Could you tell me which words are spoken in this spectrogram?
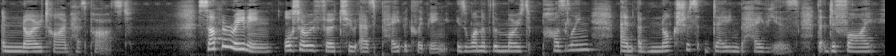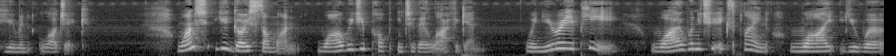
and no time has passed. Submarining, also referred to as paperclipping, is one of the most puzzling and obnoxious dating behaviors that defy human logic. Once you ghost someone, why would you pop into their life again? When you reappear, why wouldn't you explain why you were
